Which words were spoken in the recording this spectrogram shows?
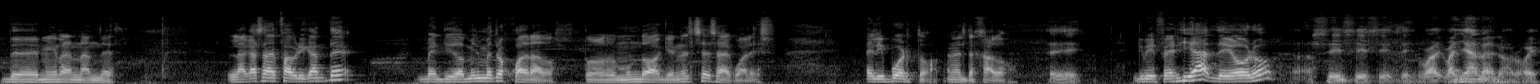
De Miguel Hernández. La casa del fabricante, 22.000 metros cuadrados. Todo el mundo aquí en Elche sabe cuál es. Helipuerto en el tejado. Eh, Grifería de oro. ah, sí, sí, sí, de- ba- bañada en oro, eh.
